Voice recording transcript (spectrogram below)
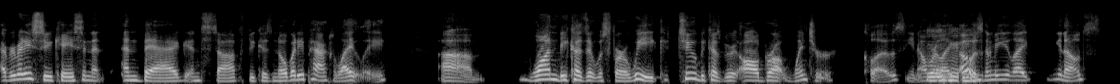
everybody's suitcase and and bag and stuff because nobody packed lightly. Um one because it was for a week. Two because we all brought winter clothes you know we're mm-hmm. like oh it's gonna be like you know it's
